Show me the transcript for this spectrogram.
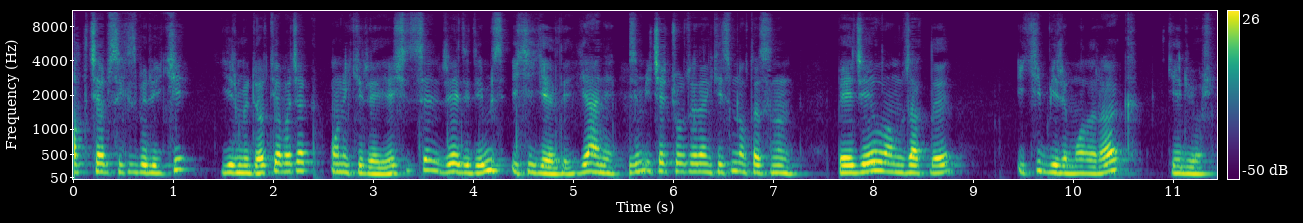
6 çarpı 8 bölü 2 24 yapacak. 12 R'ye eşitse R dediğimiz 2 geldi. Yani bizim iç açıortayların kesim noktasının BC'ye olan uzaklığı 2 birim olarak geliyor.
